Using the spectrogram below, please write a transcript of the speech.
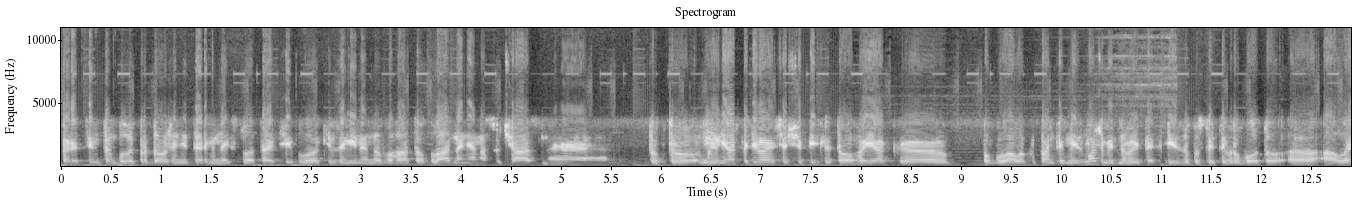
Перед цим там були продовжені терміни експлуатації блоків, замінено багато обладнання на сучасне. Тобто, ну я сподіваюся, що після того як е, побували окупанти, ми зможемо відновити і запустити в роботу, е, але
